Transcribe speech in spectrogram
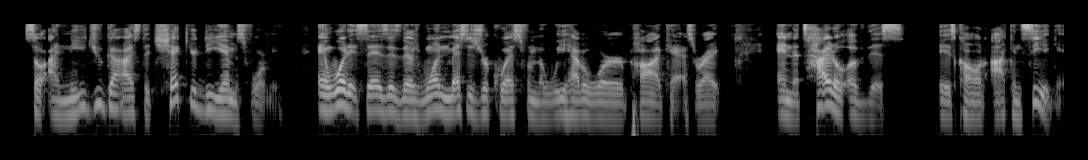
So I need you guys to check your DMs for me. And what it says is there's one message request from the We Have a Word podcast, right? And the title of this is called I Can See Again.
